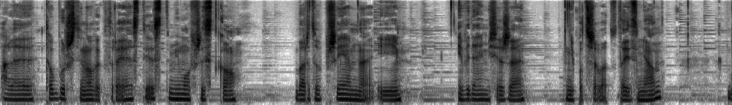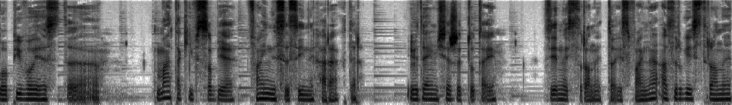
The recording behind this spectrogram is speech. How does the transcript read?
ale to bursztynowe, które jest, jest mimo wszystko bardzo przyjemne i, i wydaje mi się, że nie potrzeba tutaj zmian, bo piwo jest e, ma taki w sobie fajny sesyjny charakter. I wydaje mi się, że tutaj z jednej strony to jest fajne, a z drugiej strony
